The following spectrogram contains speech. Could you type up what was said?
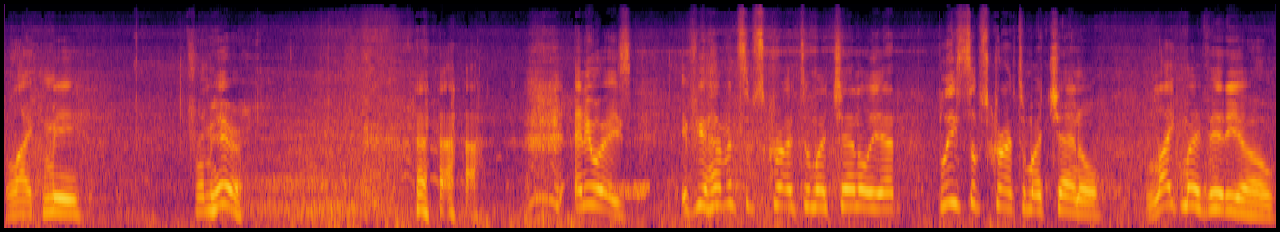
like me from here. Anyways, if you haven't subscribed to my channel yet, please subscribe to my channel, like my video,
